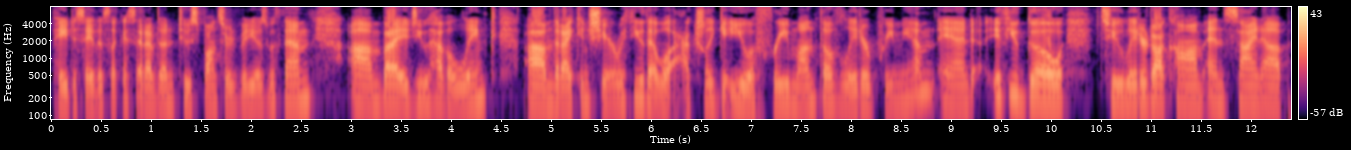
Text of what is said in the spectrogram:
paid to say this. Like I said, I've done two sponsored videos with them, um, but I do have a link um, that I can share with you that will actually get you a free month of Later Premium. And if you go to later.com and sign up,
